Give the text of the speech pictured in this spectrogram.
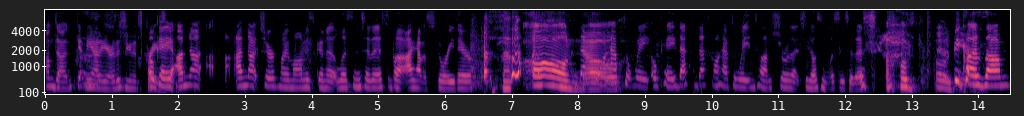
i'm done get me out of here this unit's crazy Okay, I'm not. I'm not sure if my mom is gonna listen to this, but I have a story there. oh That's gonna have to wait. Okay, that's that's gonna have to wait until I'm sure that she doesn't listen to this oh, oh because um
